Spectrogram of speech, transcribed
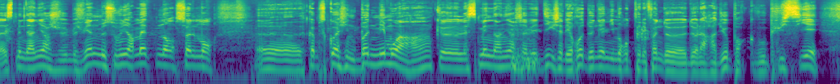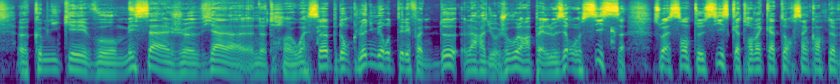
la semaine dernière, je, viens de me souvenir maintenant seulement, euh, comme quoi j'ai une bonne mémoire, hein, que la semaine dernière j'avais dit que j'allais redonner le numéro de téléphone de, la radio pour que vous puissiez euh, communiquer vos messages via notre WhatsApp. Donc le numéro de téléphone de la radio, je vous le rappelle, le 06 66 94 59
